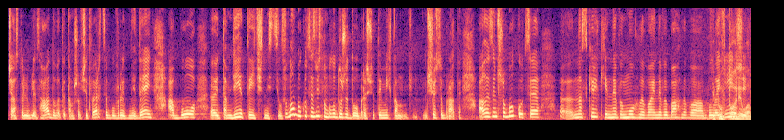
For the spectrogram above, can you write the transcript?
часто люблять згадувати, там, що в четвер це був рибний день, або е, там дієтичний стіл. З одного боку, це, звісно, було дуже добре, що ти міг там щось обрати. Але з іншого боку, це е, наскільки невимоглива і невибаглива була І їжа,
